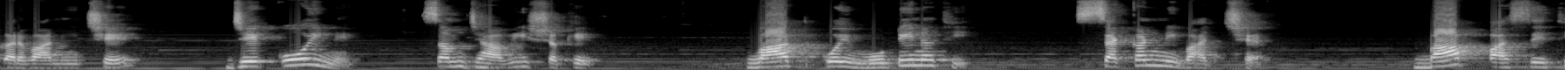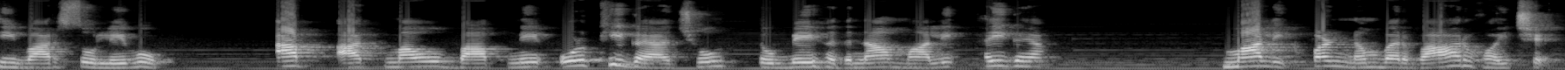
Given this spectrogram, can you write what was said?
કરવાની છે જે કોઈને સમજાવી શકે. વાત કોઈ મોટી નથી સેકન્ડની વાત છે. બાપ પાસેથી વારસો લેવો આપ આત્માઓ બાપને ઓળખી ગયા છો તો બેહદના માલિક થઈ ગયા. માલિક પણ નંબર વાર હોય છે.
